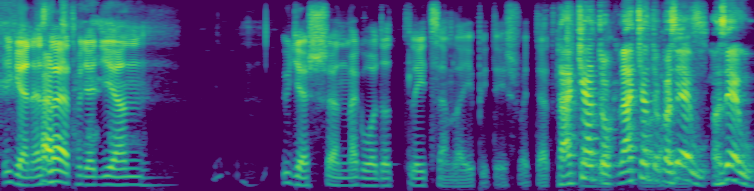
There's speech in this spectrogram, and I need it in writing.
Igen, ez hát... lehet, hogy egy ilyen ügyesen megoldott létszemleépítés. Vagy tehát látjátok, arra, látjátok arra az EU, az EU,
